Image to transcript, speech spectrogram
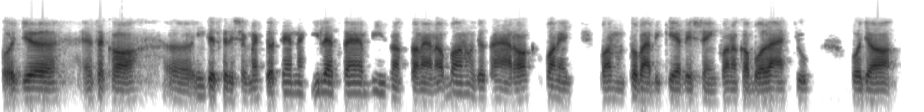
hogy ezek a intézkedések megtörténnek, illetve bíznak talán abban, hogy az árak, van egy van további kérdéseink vannak, abból látjuk, hogy a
